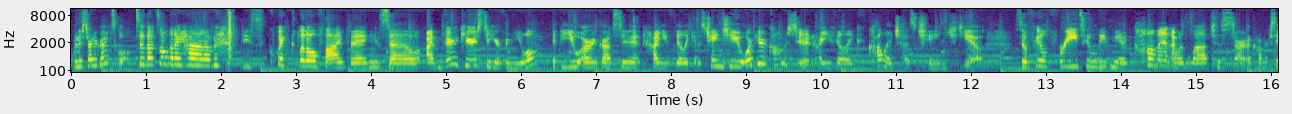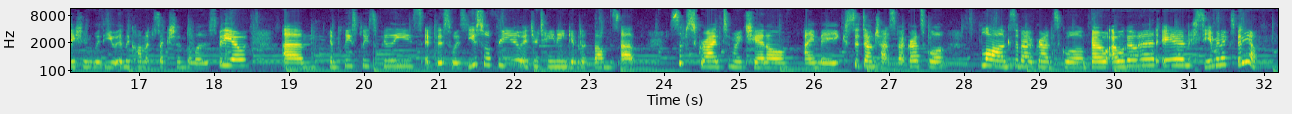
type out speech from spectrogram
when I started grad school. So that's all that I have, these quick little five things. So I'm very curious to hear from you all. If you are a grad student, how you feel like it has changed you, or if you're a college student, how you feel like college has changed you. So feel free to leave me a comment. I would love to start a conversation with you in the comment section below this video. Um, and please, please, please, if this was useful for you, entertaining, give it a thumbs up. Subscribe to my channel. I make sit-down chats about grad school, vlogs about grad school. So I will go ahead and see you in my next video.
